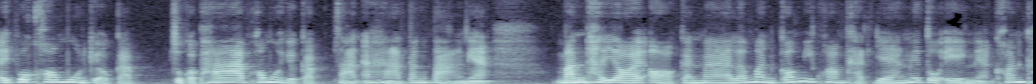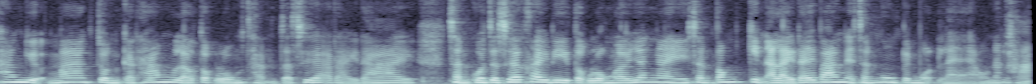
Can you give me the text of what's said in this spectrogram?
ไอพวกข้อมูลเกี่ยวกับสุขภาพ ข้อมูลเกี่ยวกับสารอาหารต่างๆ เนี่ยมันทยอยออกกันมาแล้วมันก็มีความขัดแย้งในตัวเองเนี่ยค่อนข้างเยอะมากจนกระทั่งแล้วตกลงฉันจะเชื่ออะไรได้ ฉันควรจะเชื่อใครดีตกลงแล้วยังไง ฉันต้องกินอะไรได้บ้างเนี่ยฉันงงไปหมดแล้วนะคะ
